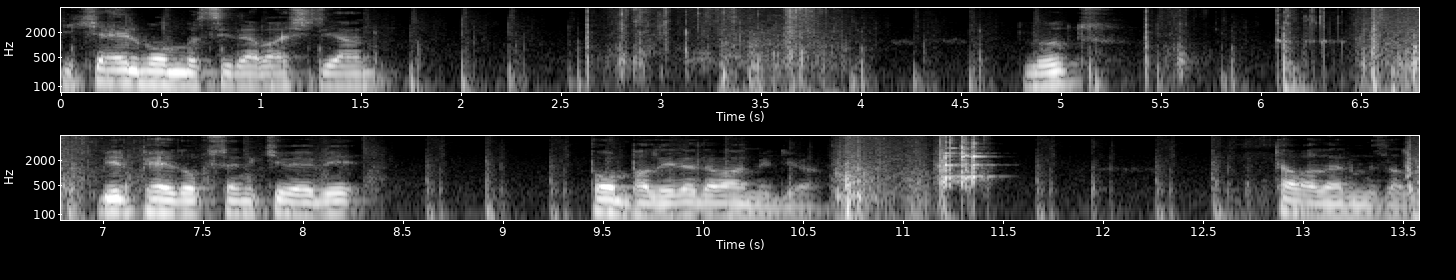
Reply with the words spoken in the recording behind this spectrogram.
İki el bombasıyla başlayan loot bir P92 ve bir pompalıyla devam ediyor. Tavalarımızı alalım.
